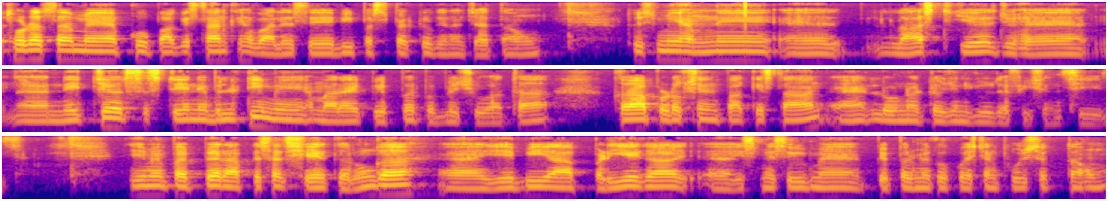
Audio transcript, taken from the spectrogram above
थोड़ा सा मैं आपको पाकिस्तान के हवाले से भी पर्सपेक्टिव देना चाहता हूँ। तो इसमें हमने लास्ट ईयर जो है नेचर सस्टेनेबिलिटी में हमारा एक पेपर पब्लिश हुआ था। Crop production in Pakistan and low nitrogen use efficiencies ये मैं पेपर आपके साथ शेयर करूँगा। ये भी आप पढ़िएगा। इसमें से भी मैं पेपर में कोई क्वेश्चन पूछ सकता हूँ।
